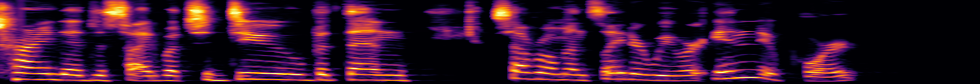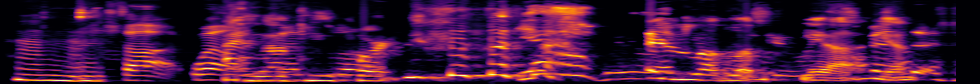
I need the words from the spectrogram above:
trying to decide what to do. But then several months later, we were in Newport. And I thought, well, I love as well- yeah, we I love, love. We yeah, spend A,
